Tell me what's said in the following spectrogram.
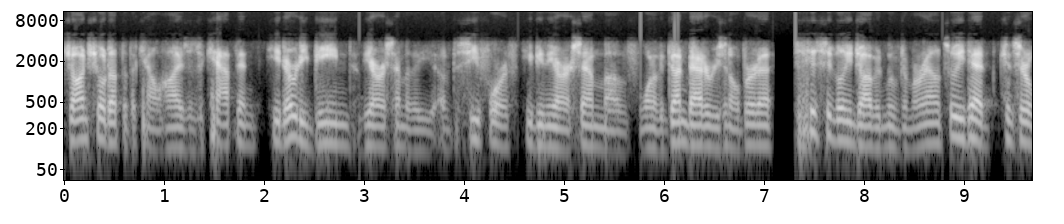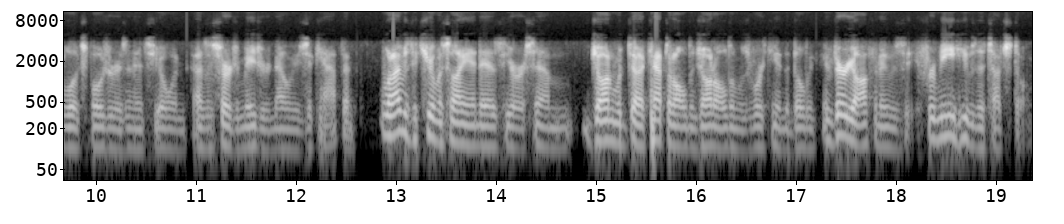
John showed up at the Cal Highs as a captain. He'd already been the RSM of the of the Seaforth. He'd been the RSM of one of the gun batteries in Alberta. His civilian job had moved him around, so he'd had considerable exposure as an NCO and as a sergeant major. And now he was a captain. When I was the QMSI and as the RSM, John would uh, Captain Alden, John Alden was working in the building, and very often it was for me he was a touchstone.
